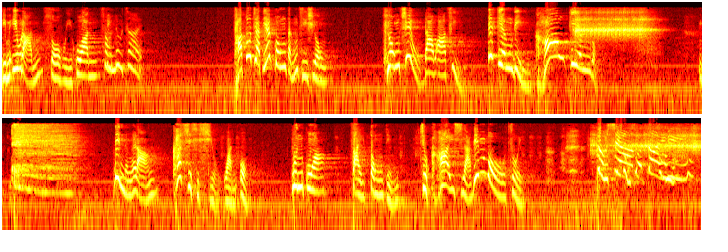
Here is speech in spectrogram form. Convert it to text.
Kim 幽兰所会官，面露在，他拄则伫咧公堂之上，凶手老阿七已经认口惊了。恁两个人确实是受冤枉，本官在当场就开下恁无罪。多谢大人。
